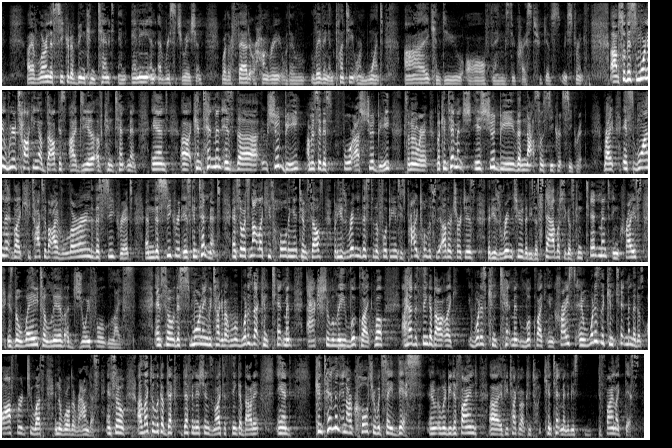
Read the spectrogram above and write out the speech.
I have learned the secret of being content in any and every situation, whether fed or hungry, whether living in plenty or in want. I can do all things through Christ who gives me strength. Um, so this morning we're talking about this idea of contentment, and uh, contentment is the should be. I'm going to say this for us should be because I don't know where, It, but contentment is should be the not so secret secret right? It's one that like he talks about, I've learned the secret and the secret is contentment. And so it's not like he's holding it to himself, but he's written this to the Philippians. He's probably told this to the other churches that he's written to, that he's established. He goes, contentment in Christ is the way to live a joyful life. And so this morning we talk about well, what does that contentment actually look like? Well, I had to think about like what does contentment look like in Christ and what is the contentment that is offered to us in the world around us? And so I like to look up de- definitions and I like to think about it and contentment in our culture would say this and it would be defined, uh, if you talked about cont- contentment, it'd be defined like this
